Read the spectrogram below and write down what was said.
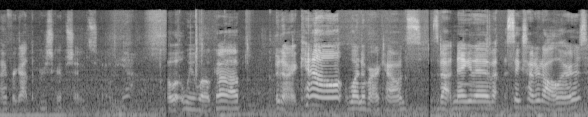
I forgot the prescription. So yeah. So we woke up in our account. One of our accounts is about negative negative six hundred dollars.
